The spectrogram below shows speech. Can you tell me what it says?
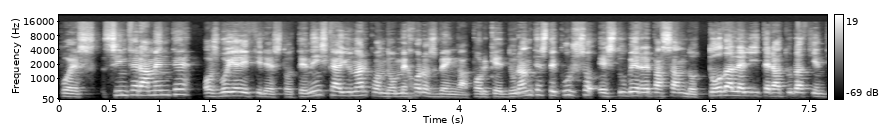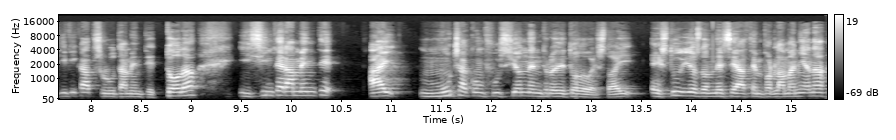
pues sinceramente os voy a decir esto, tenéis que ayunar cuando mejor os venga, porque durante este curso estuve repasando toda la literatura científica, absolutamente toda, y sinceramente hay mucha confusión dentro de todo esto. Hay estudios donde se hacen por la mañana,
